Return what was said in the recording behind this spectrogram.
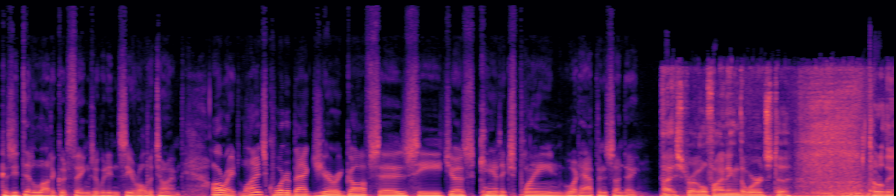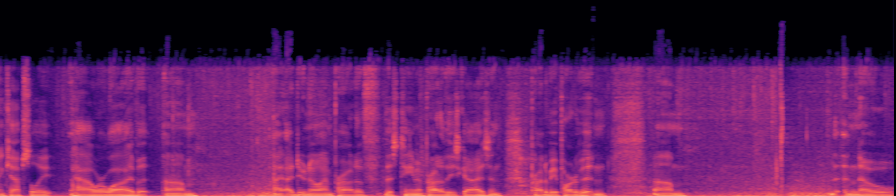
because he did a lot of good things and we didn't see her all the time. All right, Lions quarterback Jared Goff says he just can't explain what happened Sunday. I struggle finding the words to totally encapsulate how or why, but um, I, I, do know I'm proud of this team and proud of these guys and proud to be a part of it. And um, no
